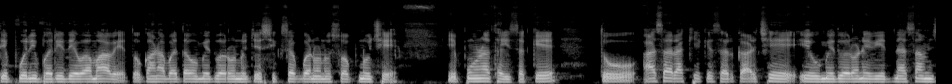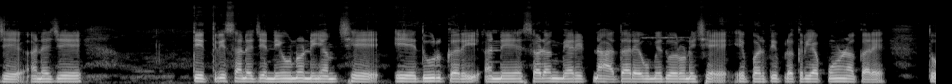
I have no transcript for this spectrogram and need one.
તે પૂરી ભરી દેવામાં આવે, તો ઘણા બધા ઉમેદવારોનું જે શિક્ષક બનવાનું સપનું છે, એ પૂર્ણ થઈ શકે. તો આશા રાખીએ કે સરકાર છે, એ ઉમેદવારોની વેદના સમજે અને જે તેત્રીસ અને જે નેવુંનો નિયમ છે એ દૂર કરી અને સળંગ મેરિટના આધારે ઉમેદવારોની છે એ ભરતી પ્રક્રિયા પૂર્ણ કરે. તો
